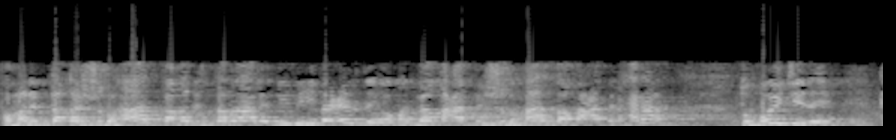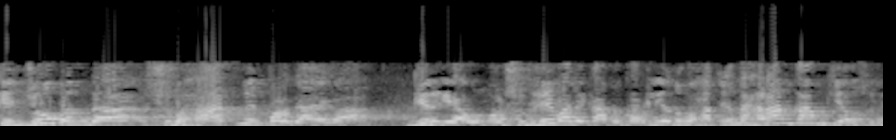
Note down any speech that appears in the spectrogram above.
فمن اتقى الشبہات فقد استبرا لدینه بعرضه ومن وقع فی الشبہات، وقع فی الحرام۔ تو وہی چیز ہے کہ جو بندہ شبہات میں پڑ جائے گا، گر گیا اور شبہے والے کام کر لیا تو وہ حقیقت میں حرام کام کیا اس نے۔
